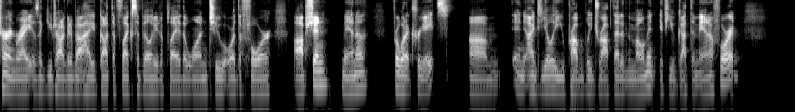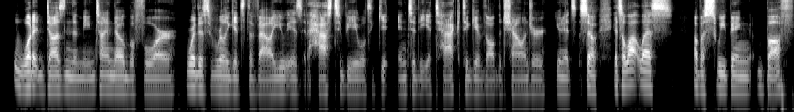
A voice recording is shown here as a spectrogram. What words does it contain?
turn right is like you talking about how you've got the flexibility to play the one, two, or the four option mana for what it creates. Um, and ideally you probably drop that in the moment if you've got the mana for it. What it does in the meantime, though, before where this really gets the value is it has to be able to get into the attack to give all the challenger units. So it's a lot less of a sweeping buff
